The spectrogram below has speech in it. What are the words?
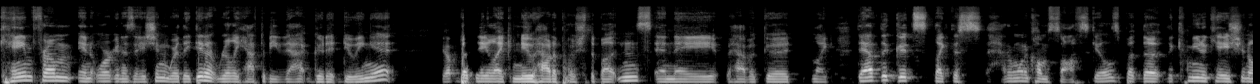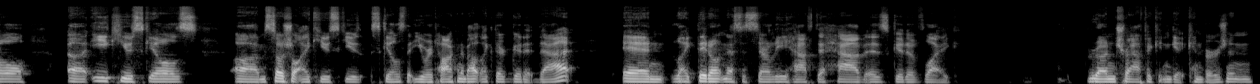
came from an organization where they didn't really have to be that good at doing it Yep. but they like knew how to push the buttons and they have a good like they have the good like this i don't want to call them soft skills but the the communicational uh, eq skills um, social iq skills skills that you were talking about like they're good at that and like they don't necessarily have to have as good of like run traffic and get conversion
